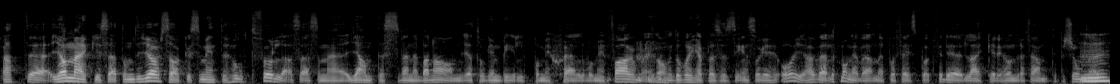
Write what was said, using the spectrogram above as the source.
att äh, jag märker ju så att om du gör saker som inte är hotfulla, så här som med Jantes svennebanan, jag tog en bild på mig själv och min farmor en gång, då var det helt plötsligt så insåg jag, oj, jag har väldigt många vänner på Facebook, för det likade 150 personer.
